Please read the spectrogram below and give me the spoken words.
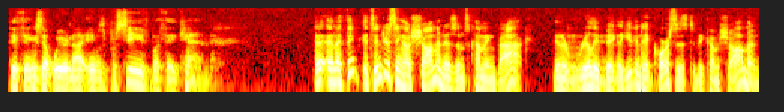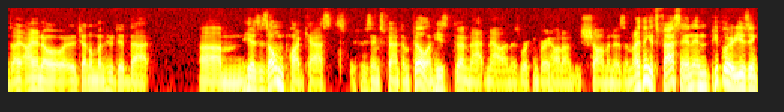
the things that we are not able to perceive, but they can. And I think it's interesting how shamanism's coming back in a really big. Like you can take courses to become shamans. I, I know a gentleman who did that. Um, he has his own podcast. His name's Phantom Phil, and he's done that now and is working very hard on shamanism. And I think it's fascinating. And people are using,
